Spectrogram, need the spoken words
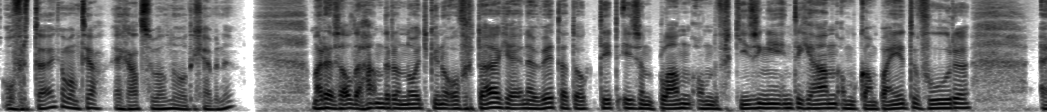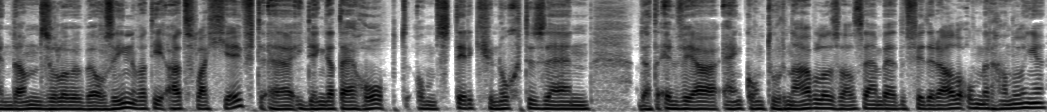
overtuigen? Want ja, hij gaat ze wel nodig hebben. Hè? Maar hij zal de anderen nooit kunnen overtuigen. En hij weet dat ook dit is een plan om de verkiezingen in te gaan, om campagne te voeren. En dan zullen we wel zien wat die uitslag geeft. Uh, ik denk dat hij hoopt om sterk genoeg te zijn dat de NVA incontournabele zal zijn bij de federale onderhandelingen.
